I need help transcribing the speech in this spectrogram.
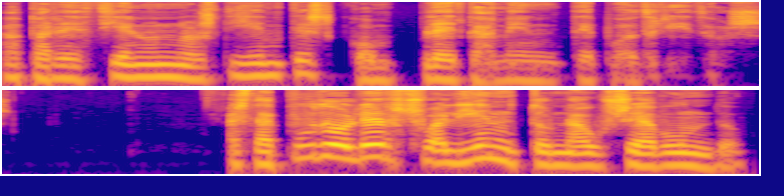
aparecían unos dientes completamente podridos. Hasta pudo oler su aliento nauseabundo,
